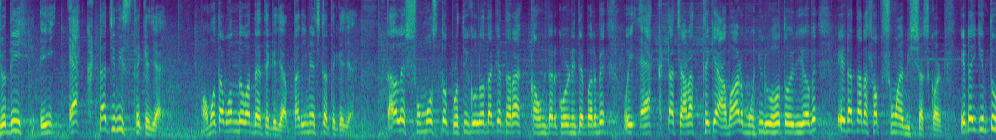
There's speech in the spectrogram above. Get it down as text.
যদি এই একটা জিনিস থেকে যায় মমতা বন্দ্যোপাধ্যায় থেকে যান তার ইমেজটা থেকে যায় তাহলে সমস্ত প্রতিকূলতাকে তারা কাউন্টার করে নিতে পারবে। ওই একটা চারার থেকে আবার মহিরুহ তৈরি হবে, এটা তারা সব সময় বিশ্বাস করেন। এটাই কিন্তু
